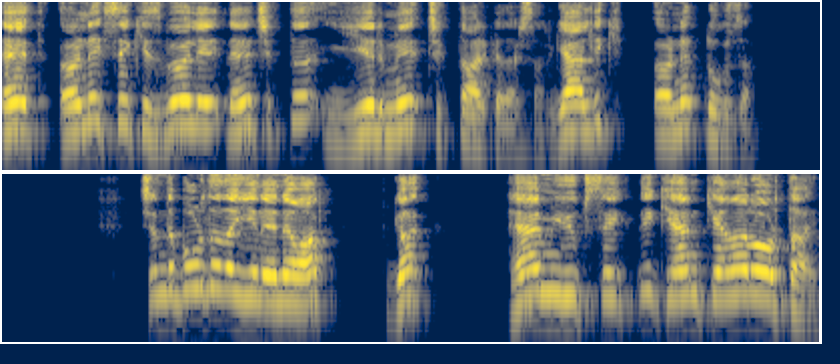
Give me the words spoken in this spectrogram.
Evet örnek 8 böylelikle ne çıktı? 20 çıktı arkadaşlar. Geldik örnek 9'a. Şimdi burada da yine ne var? Hem yükseklik hem kenar ortay.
